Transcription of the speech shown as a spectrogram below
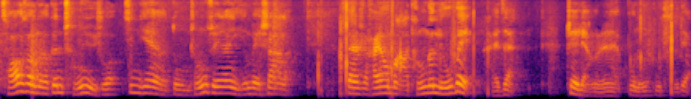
曹操呢跟程昱说：“今天啊，董承虽然已经被杀了，但是还有马腾跟刘备还在，这两个人不能不除掉。”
